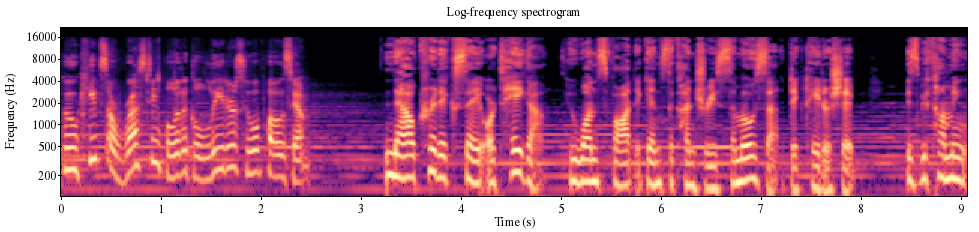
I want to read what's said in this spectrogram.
who keeps arresting political leaders who oppose him. Now, critics say Ortega, who once fought against the country's Somoza dictatorship, is becoming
